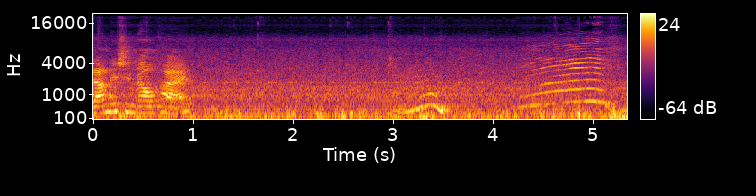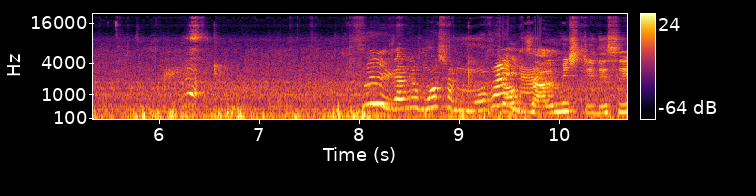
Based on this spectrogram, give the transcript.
রানী সিনাও খায়। উম। মশা মজা ঝাল মিষ্টি দিছি।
